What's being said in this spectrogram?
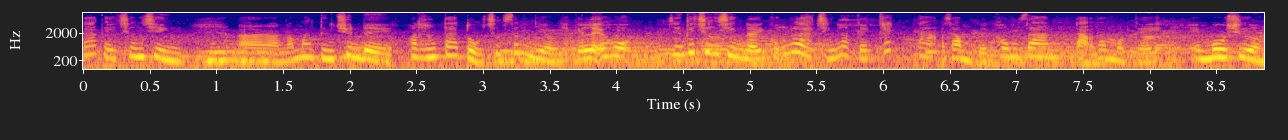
các cái chương trình uh, nó mang tính chuyên đề. Hoặc là chúng ta tổ chức rất nhiều những cái lễ hội. Những cái chương trình đấy cũng là chính là cái cách tạo ra một cái không gian tạo ra một cái môi trường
